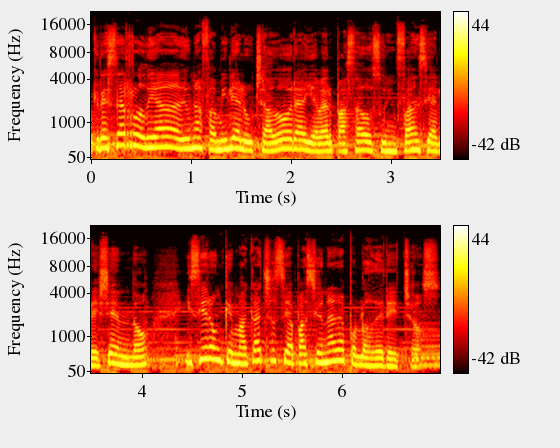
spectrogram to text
Crecer rodeada de una familia luchadora y haber pasado su infancia leyendo hicieron que Macacha se apasionara por los derechos.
